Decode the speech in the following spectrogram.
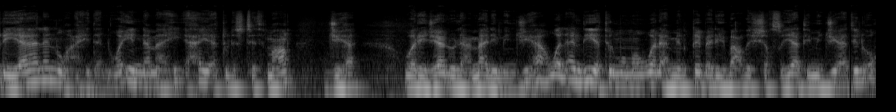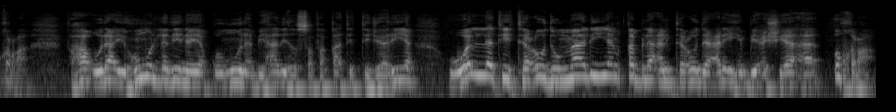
ريالا واحدا وإنما هي هيئة الاستثمار جهة ورجال الأعمال من جهة والأندية الممولة من قبل بعض الشخصيات من جهة أخرى. فهؤلاء هم الذين يقومون بهذه الصفقات التجارية والتي تعود ماليا قبل أن تعود عليهم بأشياء أخرى.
